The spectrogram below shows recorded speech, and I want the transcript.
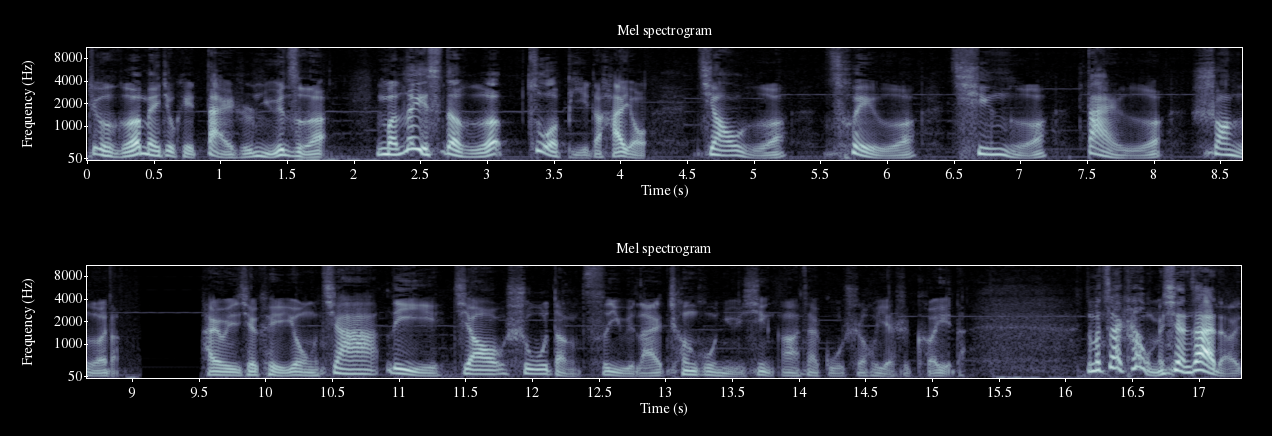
这个蛾眉就可以代指女子。那么类似的蛾作比的还有娇蛾、翠蛾、青蛾、黛蛾、双蛾等，还有一些可以用佳丽、娇淑等词语来称呼女性啊，在古时候也是可以的。那么再看我们现在的，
